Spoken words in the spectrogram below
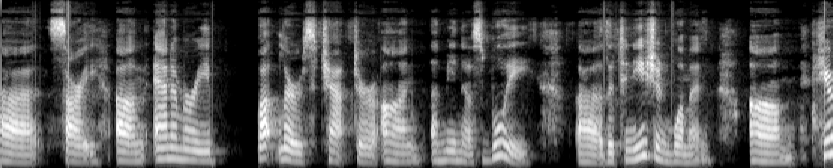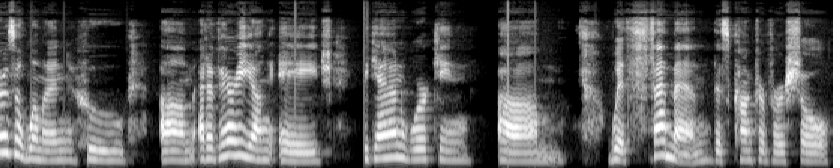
uh, sorry, um, Anna Marie Butler's chapter on Amina Sboui, uh, the Tunisian woman. Um, here's a woman who, um, at a very young age, began working um, with Femen, this controversial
